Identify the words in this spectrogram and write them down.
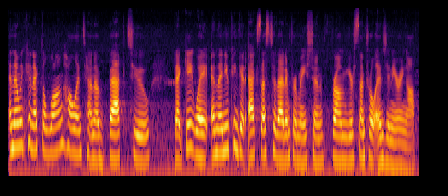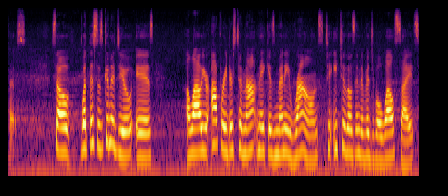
and then we connect a long haul antenna back to that gateway and then you can get access to that information from your central engineering office. So what this is going to do is allow your operators to not make as many rounds to each of those individual well sites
